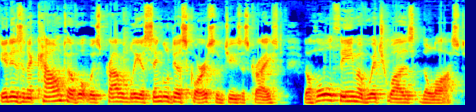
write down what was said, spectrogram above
It is an account of what was probably a single discourse of Jesus Christ, the whole theme of which was the lost.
